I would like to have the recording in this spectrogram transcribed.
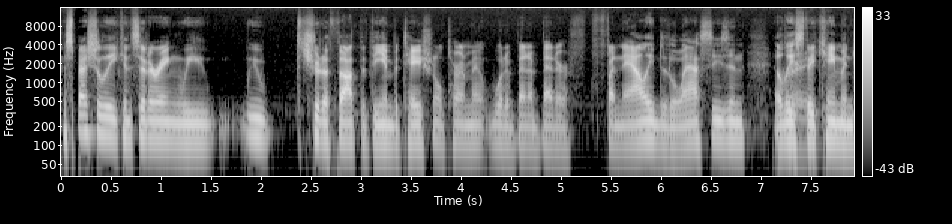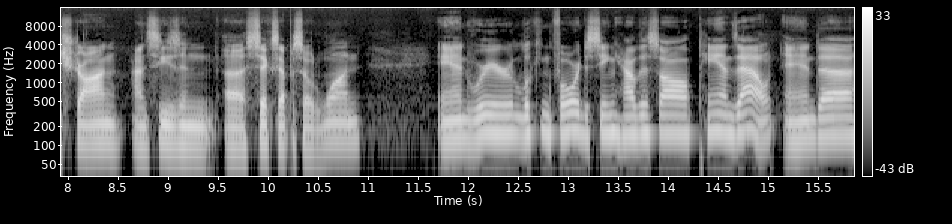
especially considering we we should have thought that the invitational tournament would have been a better finale to the last season. At least Right. they came in strong on season uh, six, episode one, and we're looking forward to seeing how this all pans out. And uh,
